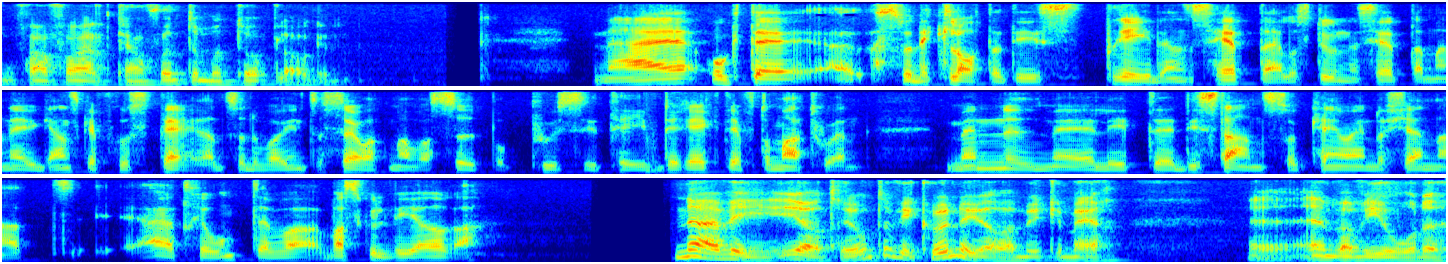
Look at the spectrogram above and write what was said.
Och framförallt kanske inte mot topplagen. Nej, och det, alltså det är klart att i stridens hetta eller stundens hetta, man är ju ganska frustrerad. Så det var ju inte så att man var superpositiv direkt efter matchen. Men nu med lite distans så kan jag ändå känna att jag tror inte, vad, vad skulle vi göra? Nej, vi, jag tror inte vi kunde göra mycket mer eh, än vad vi gjorde.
